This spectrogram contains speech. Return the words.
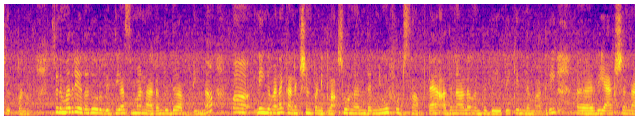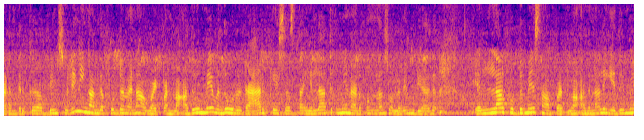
செக் பண்ணணும். ஸோ இந்த மாதிரி ஏதாவது ஒரு வித்தியாசமாக நடந்தது அப்படின்னா நீங்கள் வேணால் கனெக்ஷன் பண்ணிக்கலாம். ஸோ நான் இந்த நியூ ஃபுட் சாப்பிட்டேன். அதனால் வந்து பேபிக்கு இந்த மாதிரி ரியாக்ஷன் நடந்திருக்கு அப்படின்னு சொல்லி நீங்கள் அந்த ஃபுட்டை வேணால் அவாய்ட் பண்ணலாம். அதுவுமே வந்து ஒரு ரேர் கேசஸ் தான். எல்லாத்துக்குமே நடக்கும்லாம் சொல்லவே முடியாது. எல்லா ஃபுட்டுமே சாப்பிடலாம். அதனால் எதுவுமே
